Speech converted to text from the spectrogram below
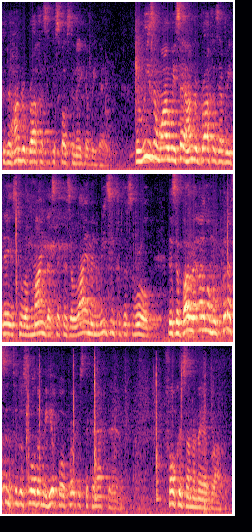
to the hundred brachas that you're supposed to make every day. The reason why we say 100 brachas every day is to remind us that there's a rhyme and reason to this world. There's a Bari Olam who put us into this world and we're here for a purpose to connect to Him. Focus on the Meya brachas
